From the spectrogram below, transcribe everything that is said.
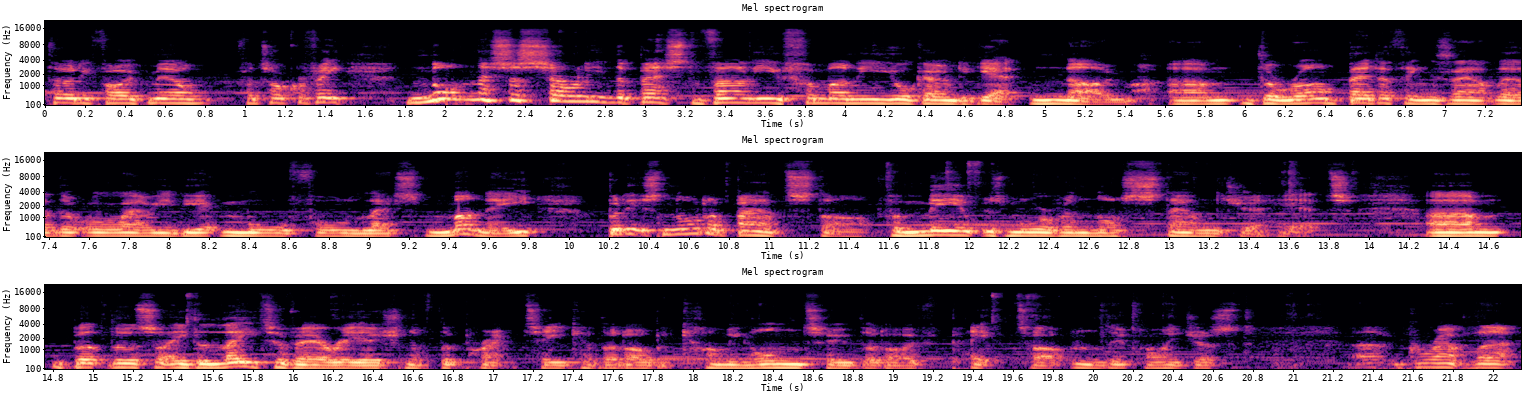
35mm photography. Not necessarily the best value for money you're going to get, no. Um, there are better things out there that will allow you to get more for less money, but it's not a bad start. For me, it was more of a nostalgia hit. Um, but there's a later variation of the Praktica that I'll be coming on to that I've picked up, and if I just uh, grab that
